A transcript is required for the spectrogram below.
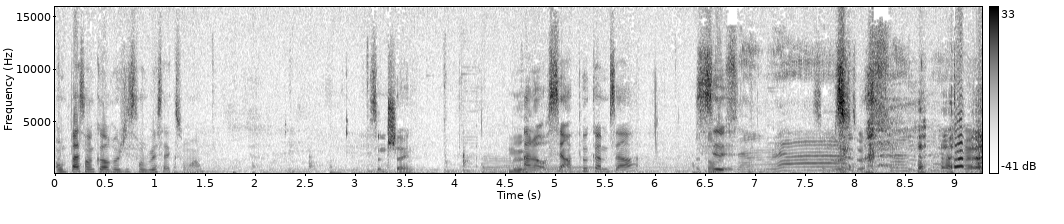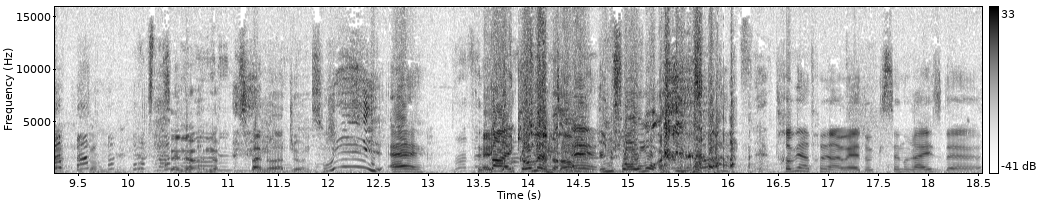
on passe encore au registre anglo-saxon. hein. Sunshine? Me Alors, c'est un peu comme ça. C'est- Sunrise, ouais. C'est no- no- c'est pas Noah Jones Oui Eh C'est Eh, quand- quand même, hein, Eh, Une fois au moins Trop bien, trop bien. Ouais, donc Sunrise de,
